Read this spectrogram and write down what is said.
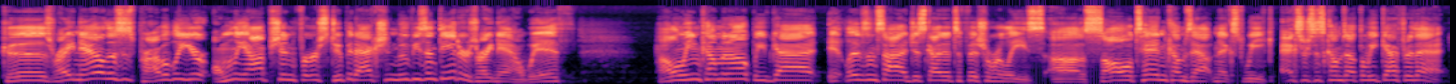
Because right now, this is probably your only option for stupid action movies in theaters right now. With Halloween coming up, we've got It Lives Inside, just got its official release. Uh, Saw 10 comes out next week. Exorcist comes out the week after that.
